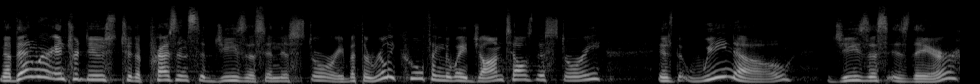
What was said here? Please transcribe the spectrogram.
Now, then we're introduced to the presence of Jesus in this story. But the really cool thing, the way John tells this story, is that we know Jesus is there.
